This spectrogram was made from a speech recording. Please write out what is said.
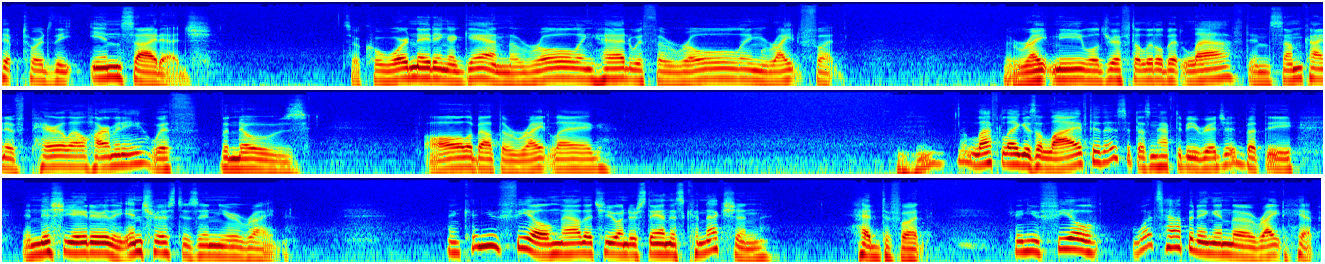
tip towards the inside edge? So, coordinating again the rolling head with the rolling right foot. The right knee will drift a little bit left in some kind of parallel harmony with the nose. All about the right leg. Mm-hmm. The left leg is alive to this. It doesn't have to be rigid, but the initiator, the interest is in your right. And can you feel, now that you understand this connection, head to foot, can you feel what's happening in the right hip?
